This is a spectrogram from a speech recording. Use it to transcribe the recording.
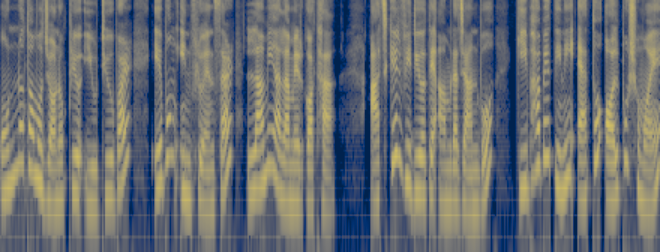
অন্যতম জনপ্রিয় ইউটিউবার এবং ইনফ্লুয়েন্সার লামি আলামের কথা। আজকের ভিডিওতে আমরা জানব কীভাবে তিনি এত অল্প সময়ে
